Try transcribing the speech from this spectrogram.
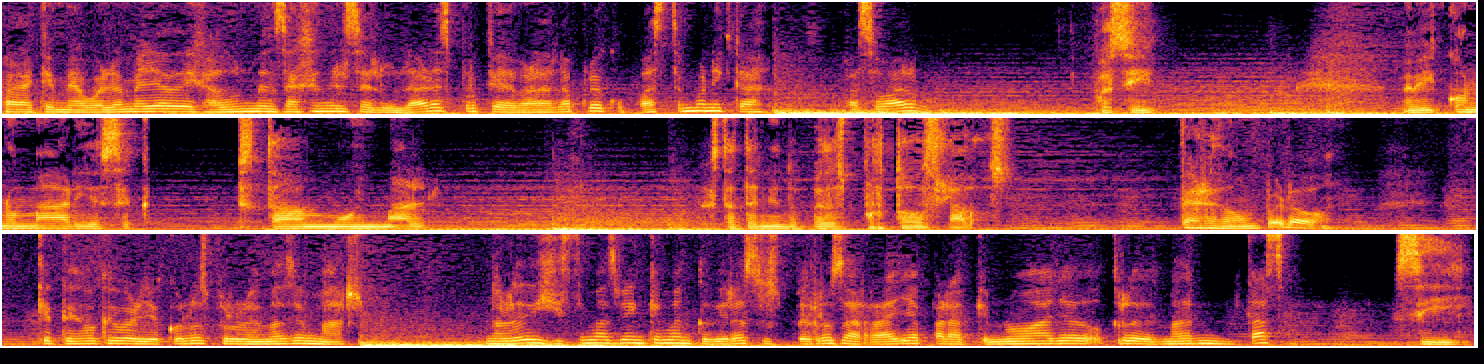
Para que mi abuela me haya dejado un mensaje en el celular es porque de verdad la preocupaste, Mónica. ¿Pasó algo? Pues sí. Me vi con Omar y ese c está muy mal. Está teniendo pedos por todos lados. Perdón, pero ¿qué tengo que ver yo con los problemas de Omar? ¿No le dijiste más bien que mantuviera a sus perros a raya para que no haya otro desmadre en mi casa? Sí,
